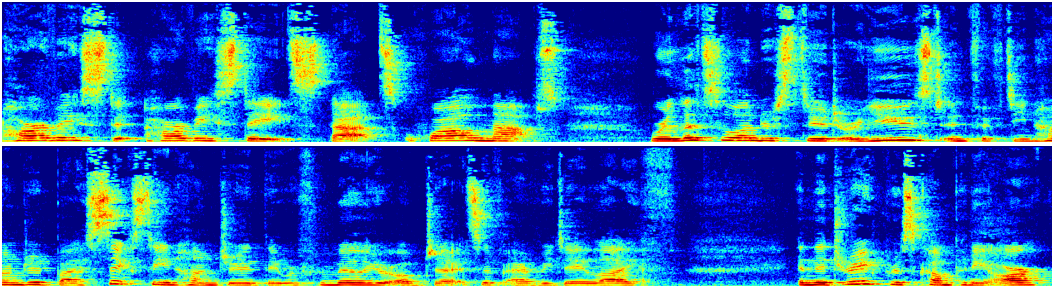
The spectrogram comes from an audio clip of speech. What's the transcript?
Harvey, st- Harvey states that while maps were little understood or used in 1500, by 1600 they were familiar objects of everyday life. In the Draper's Company ar-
